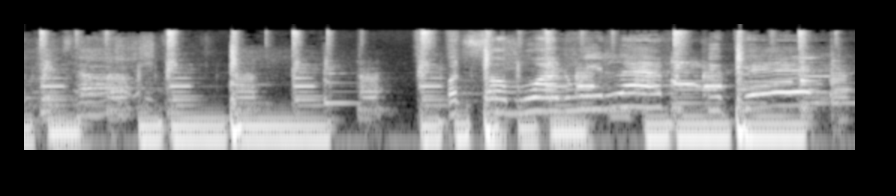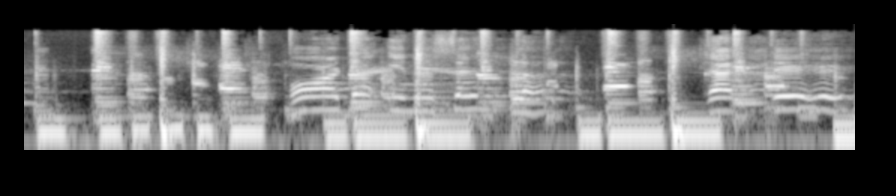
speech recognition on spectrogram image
work. But someone will have to pay for the innocent blood that they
